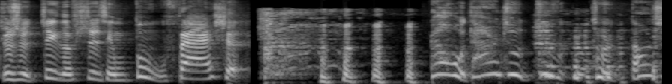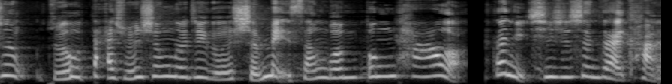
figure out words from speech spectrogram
就是这个事情不 fashion。然后我当时就就就当时觉得大学生的这个审美三观崩塌了。但你其实现在看，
